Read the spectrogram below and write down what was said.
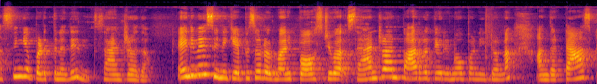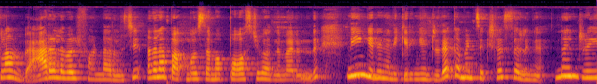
அசிங்கப்படுத்தினதே சாண்ட்ரா தான். எனிவேஸ் இன்னைக்கு எபிசோட் ஒரு மாதிரி பாசிட்டிவாக சாண்ட்ரான் பார்வதியை ரிமூவ் பண்ணிட்டோம்னா அந்த டாஸ்க்லாம் வேறு லெவல் ஃபன்னாக இருந்துச்சு. அதெல்லாம் பார்க்கும்போது செம்ம பாசிட்டிவாக அந்த மாதிரி இருந்து நீங்கள் என்ன நினைக்கிறீங்கன்றதை கமெண்ட் செக்ஷனில் சொல்லுங்கள் நன்றி.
